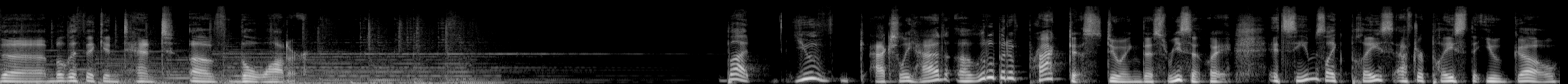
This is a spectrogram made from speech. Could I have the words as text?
the malefic intent of the water. But you've actually had a little bit of practice doing this recently. It seems like place after place that you go,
